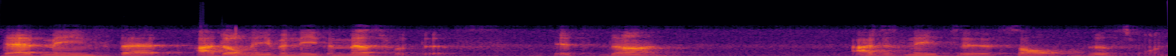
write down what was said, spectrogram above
That means that I don't even need to mess with this. It's done. I just need to solve this one.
